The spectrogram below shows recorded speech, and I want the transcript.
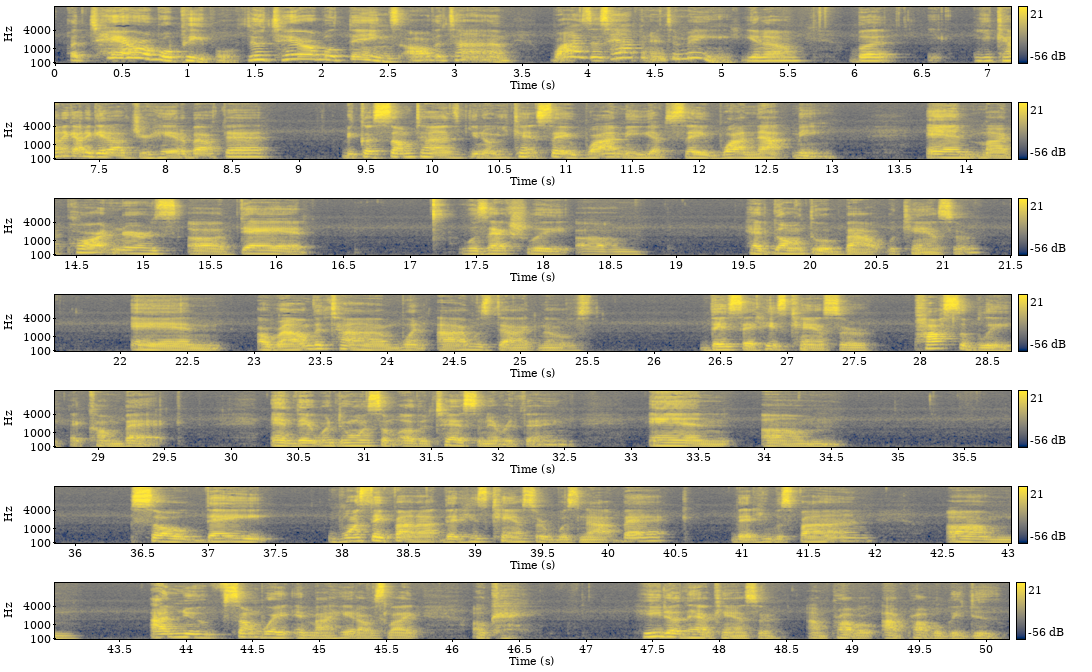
are terrible people, do terrible things all the time. Why is this happening to me? You know? But you kind of got to get out of your head about that because sometimes, you know, you can't say why me, you have to say why not me. And my partner's uh, dad was actually um, had gone through a bout with cancer. And around the time when I was diagnosed, they said his cancer possibly had come back. And they were doing some other tests and everything. And um, so they, once they found out that his cancer was not back, that he was fine, um, I knew somewhere in my head, I was like, okay, he doesn't have cancer. I'm probably, I probably do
